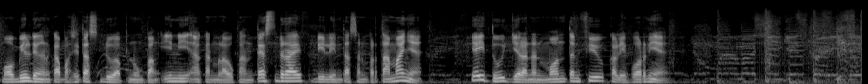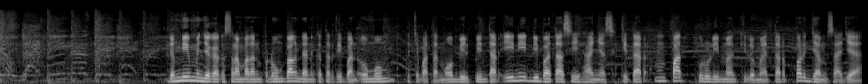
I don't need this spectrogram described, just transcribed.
Mobil dengan kapasitas dua penumpang ini akan melakukan test drive di lintasan pertamanya, yaitu jalanan Mountain View, California. Demi menjaga keselamatan penumpang dan ketertiban umum, kecepatan mobil pintar ini dibatasi hanya sekitar 45 km per jam saja.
